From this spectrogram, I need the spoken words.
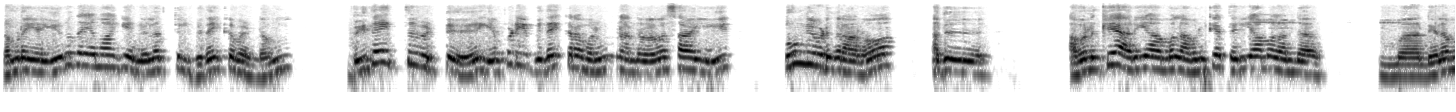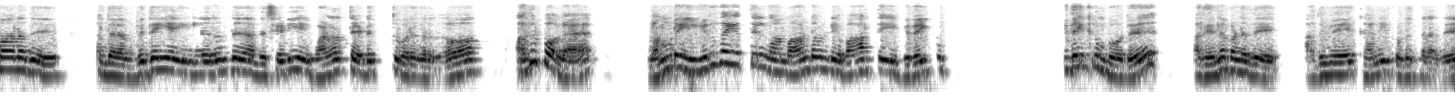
நம்முடைய இருதயமாகிய நிலத்தில் விதைக்க வேண்டும். விதைத்து விட்டு எப்படி விதைக்கிறவன் அந்த விவசாயி தூங்கி விடுகிறானோ அது அவனுக்கே அறியாமல் அவனுக்கே தெரியாமல் அந்த நிலமானது அந்த விதையிலிருந்து அந்த செடியை வளர்த்து எடுத்து வருகிறதோ அது போல நம்முடைய இருதயத்தில் நாம் ஆண்டவனுடைய வார்த்தையை விதைக்கும் விதைக்கும் போது அது என்ன பண்ணுது? அதுவே கனி கொடுக்கிறது.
